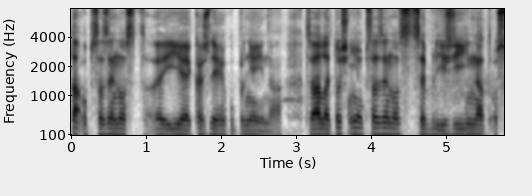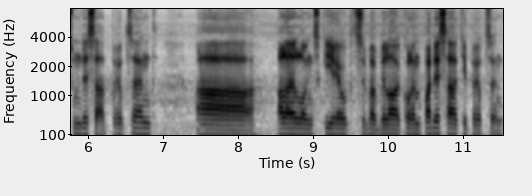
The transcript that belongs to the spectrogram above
ta obsazenost eh, je každý rok úplně jiná. Třeba letošní obsazenost se blíží nad 80%, a, ale loňský rok třeba byla kolem 50%.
